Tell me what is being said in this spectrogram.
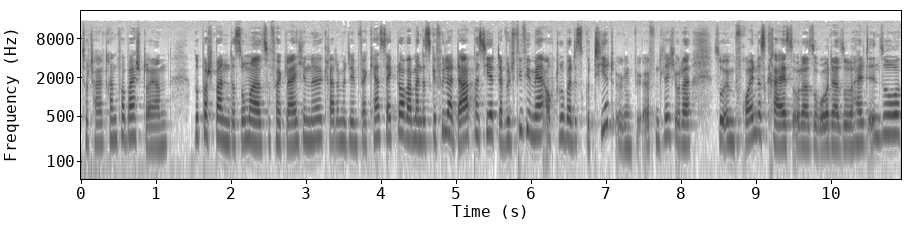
total dran vorbeisteuern. Super spannend, das so mal zu vergleichen, ne? Gerade mit dem Verkehrssektor, weil man das Gefühl hat, da passiert, da wird viel, viel mehr auch drüber diskutiert irgendwie öffentlich oder so im Freundeskreis oder so oder so halt in so,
